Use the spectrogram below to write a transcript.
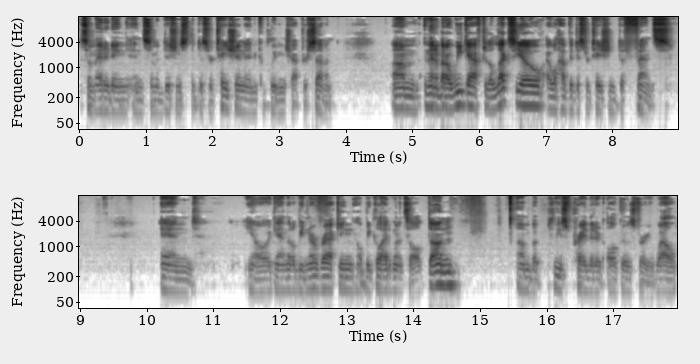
some editing and some additions to the dissertation and completing chapter seven. Um, and then about a week after the Lectio, I will have the dissertation defense and you know again that'll be nerve wracking i'll be glad when it's all done. Um, but please pray that it all goes very well.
